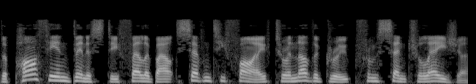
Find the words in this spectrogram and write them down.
The Parthian dynasty fell about 75 to another group from Central Asia.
